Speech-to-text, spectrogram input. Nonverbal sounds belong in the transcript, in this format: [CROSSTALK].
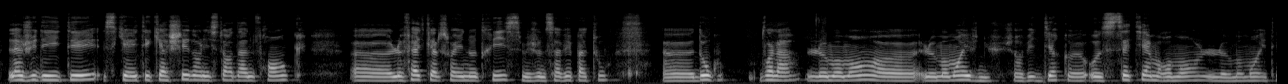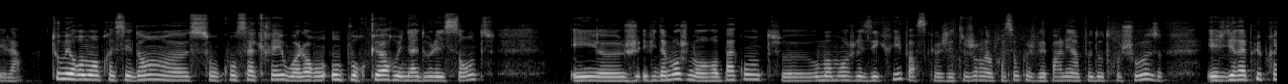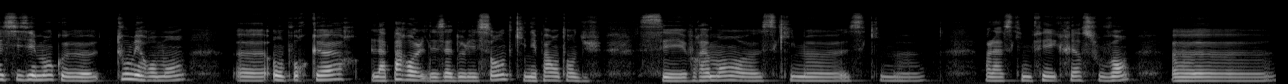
la judéité, ce qui a été caché dans l'histoire d'Anne Frank, euh, le fait qu'elle soit une autrice, mais je ne savais pas tout. donc voilà, le moment, le moment est venu. J'ai envie de dire qu'au septième roman, le moment était là. Tous mes romans précédents sont consacrés ou alors ont pour cœur une adolescente et euh, évidemment, je m'en rends pas compte euh, au moment où je les écris parce que j'ai toujours l'impression que je vais parler un peu d'autre chose. Et je dirais plus précisément que tous mes romans euh, ont pour cœur la parole des adolescentes qui n'est pas entendue. C'est vraiment ce, qui me, ce, qui me, voilà, ce qui me fait écrire souvent. de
